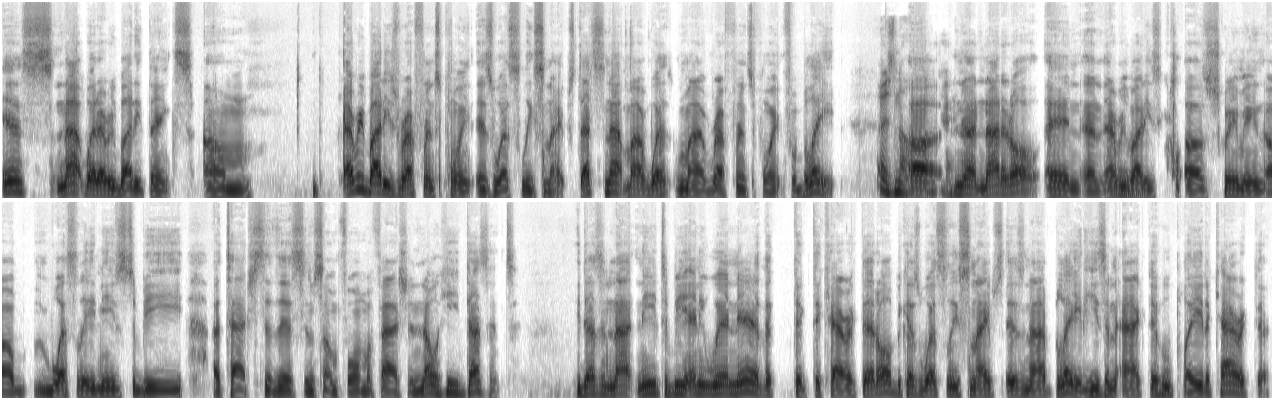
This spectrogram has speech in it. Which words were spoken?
it's not what everybody thinks. Um, everybody's reference point is Wesley Snipes. That's not my my reference point for Blade. It's not. Uh, okay. not, not at all. And and mm. everybody's uh, screaming, uh, Wesley needs to be attached to this in some form or fashion. No, he doesn't. He does not need to be anywhere near the, the, the character at all because Wesley Snipes is not Blade. He's an actor who played a character.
